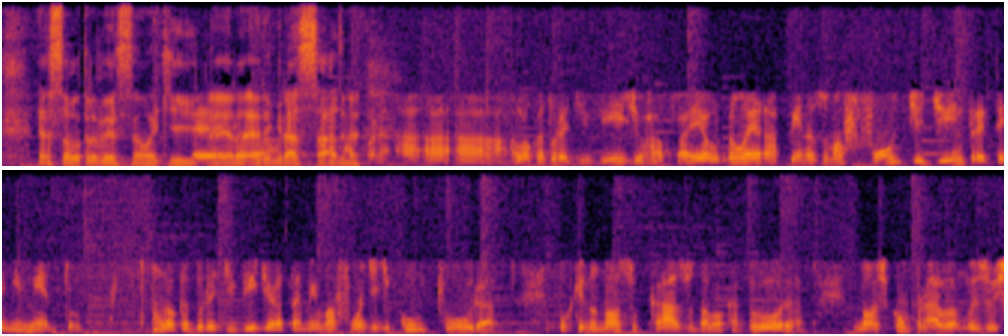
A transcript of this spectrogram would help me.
essa outra versão aqui. É, era, era engraçado, né? Agora, a, a, a locadora de vídeo, Rafael, não era apenas uma fonte de entretenimento. A locadora de vídeo era também uma fonte de cultura. Porque no nosso caso da locadora, nós comprávamos os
